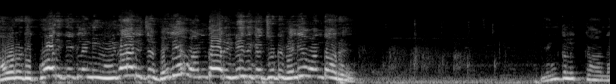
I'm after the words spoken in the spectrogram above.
அவருடைய கோரிக்கைகளை நீங்க நிராகரிச்ச வெளியே வந்தாரு நீதி கட்சி விட்டு வெளியே வந்தாரு. எங்களுக்கான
